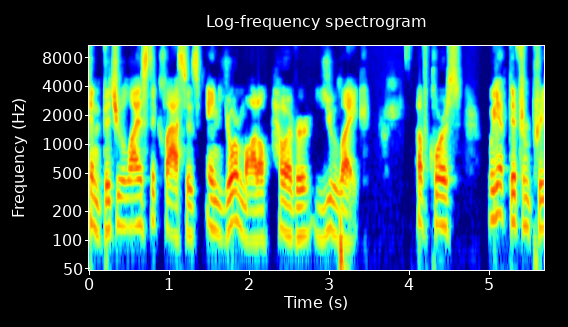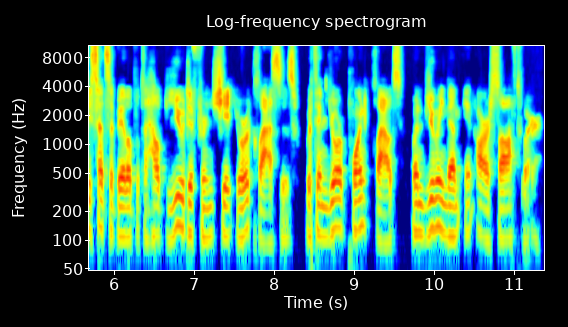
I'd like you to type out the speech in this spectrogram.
can visualize the classes in your model however you like. Of course, we have different presets available to help you differentiate your classes within your point clouds when viewing them in our software.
